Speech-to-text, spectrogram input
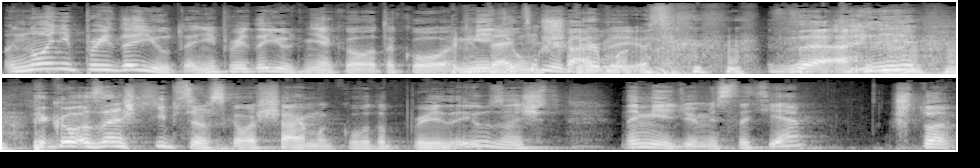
ну, они придают, они придают некого такого медиум шарма. Да, они такого, знаешь, хипстерского шарма какого-то придают, значит, на медиуме статья, что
